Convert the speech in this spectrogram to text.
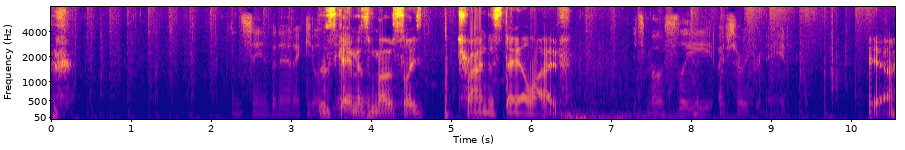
Insane banana kills. This game is mostly trying to stay alive. It's mostly. I just heard a grenade. Yeah.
